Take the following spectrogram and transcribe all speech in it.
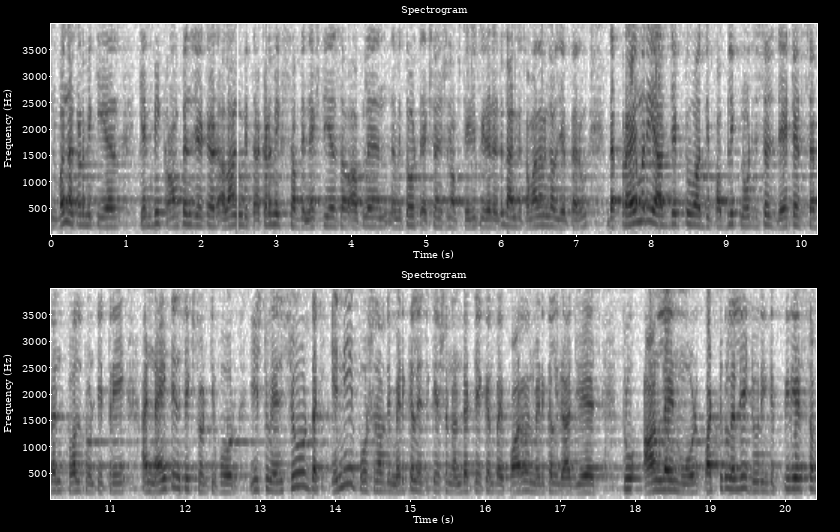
in one academic year can be compensated along with academics of the next years of offline without extension of study period అంటే దానికి సమాధానంగా చెప్పారు. The primary objective of the public notices dated 7 12 23 and 19 6 24 is to ensure that any portion of the medical education undertaken by foreign medical graduates through online mode, particularly during the periods of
